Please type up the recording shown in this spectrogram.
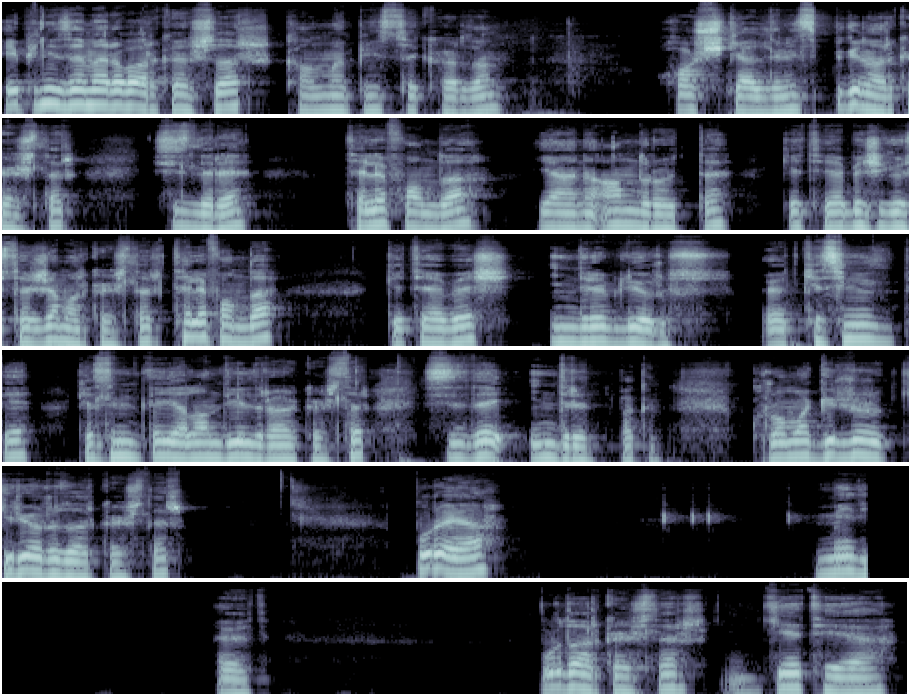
Hepinize merhaba arkadaşlar. Kanalıma hepiniz tekrardan hoş geldiniz. Bugün arkadaşlar sizlere telefonda yani Android'de GTA 5'i göstereceğim arkadaşlar. Telefonda GTA 5 indirebiliyoruz. Evet kesinlikle kesinlikle yalan değildir arkadaşlar. Siz de indirin. Bakın Chrome'a giriyor, giriyoruz arkadaşlar. Buraya Media Evet. Burada arkadaşlar GTA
